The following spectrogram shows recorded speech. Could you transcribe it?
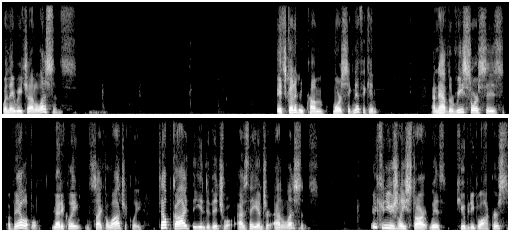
when they reach adolescence, it's going to become more significant and have the resources available medically and psychologically to help guide the individual as they enter adolescence it can usually start with puberty blockers,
